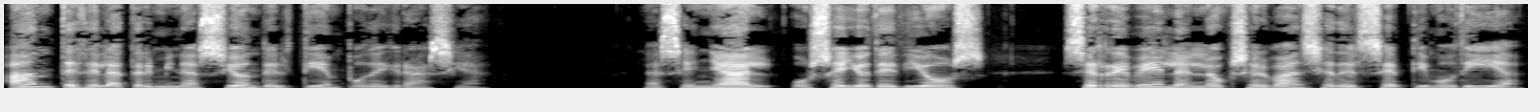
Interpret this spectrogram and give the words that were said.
antes de la terminación del tiempo de gracia. La señal o sello de Dios se revela en la observancia del séptimo día,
